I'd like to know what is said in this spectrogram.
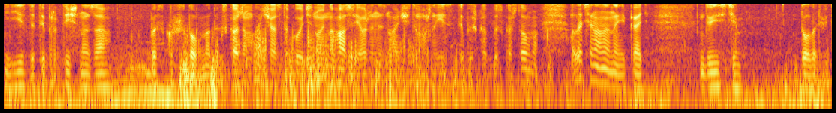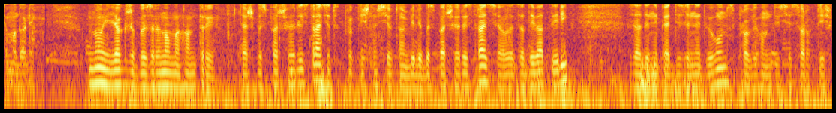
і їздити практично за безкоштовно, так скажемо. Хоча з такою ціною на газ я вже не знаю, чи там можна їздити безкоштовно. Але ціна на неї 5200 доларів. Йдемо далі. Ну і як же без Renault Megane 3? Теж без першої реєстрації. Тут практично всі автомобілі без першої реєстрації, але за 9 рік за 1,5 дизельний двигун з пробігом 240 тисяч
